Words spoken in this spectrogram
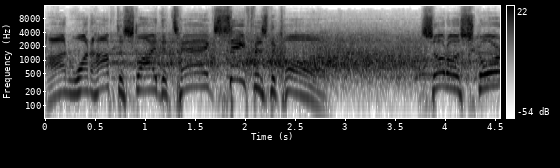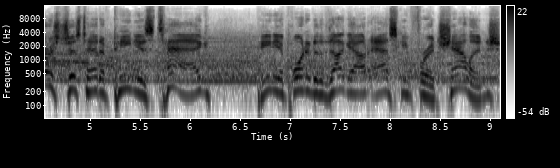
On one hop to slide the tag. Safe is the call. Soto scores just ahead of Pena's tag. Pena pointed to the dugout asking for a challenge.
